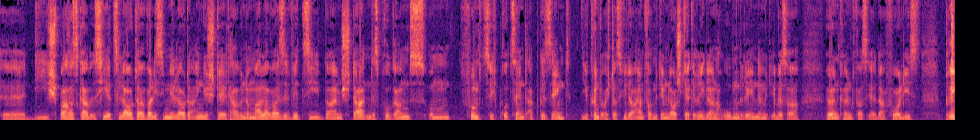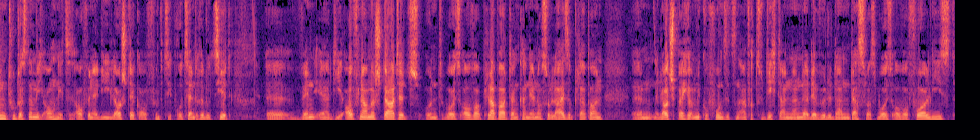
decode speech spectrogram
Äh, die Sprachausgabe ist hier jetzt lauter, weil ich sie mir lauter eingestellt habe. Normalerweise wird sie beim Starten des Programms um 50% abgesenkt. Ihr könnt euch das wieder einfach mit dem Lautstärkeregler nach oben drehen, damit ihr besser hören könnt, was er da vorliest. Bringen tut das nämlich auch nichts. Auch wenn er die Lautstärke auf 50% reduziert, äh, wenn er die Aufnahme startet und VoiceOver plappert, dann kann der noch so leise plappern. Ähm, Lautsprecher und Mikrofon sitzen einfach zu dicht aneinander. Der würde dann das, was VoiceOver vorliest,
